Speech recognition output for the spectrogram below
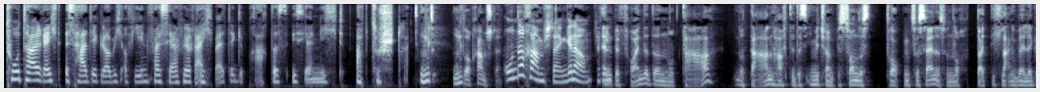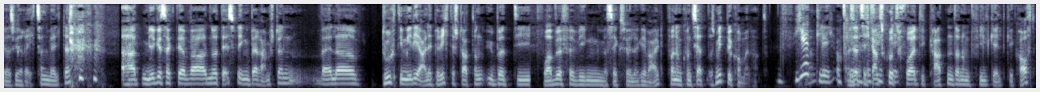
total recht. Es hat ihr, glaube ich, auf jeden Fall sehr viel Reichweite gebracht. Das ist ja nicht abzustreiten. Und, und auch Rammstein. Und auch Rammstein, genau. Ein befreundeter Notar, Notaren haftet das Image an, besonders trocken zu sein, also noch deutlich langweiliger als wir Rechtsanwälte, hat mir gesagt, er war nur deswegen bei Rammstein, weil er durch die mediale Berichterstattung über die Vorwürfe wegen sexueller Gewalt von einem Konzert was mitbekommen hat. Wirklich? Okay. Also er hat sich ganz kurz vorher die Karten dann um viel Geld gekauft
